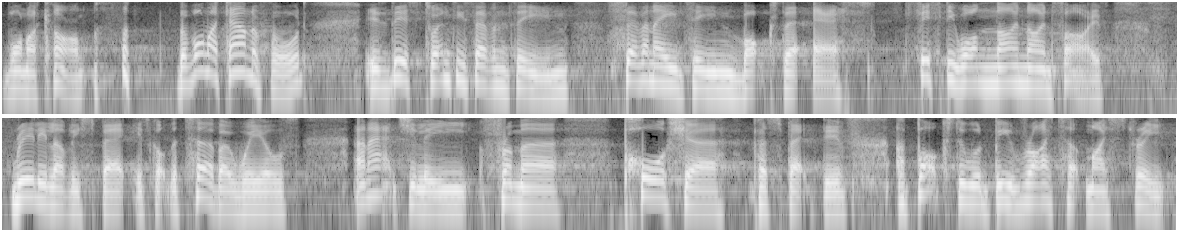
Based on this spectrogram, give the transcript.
one I can't. the one I can afford is this 2017 718 Boxster S 51995. Really lovely spec, it's got the turbo wheels, and actually from a Porsche perspective, a Boxster would be right up my street.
